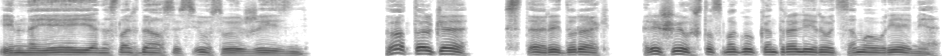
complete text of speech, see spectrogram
Именно ей я наслаждался всю свою жизнь. Вот только старый дурак решил, что смогу контролировать само время.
